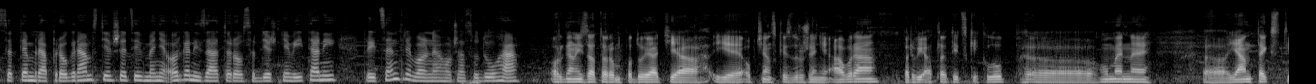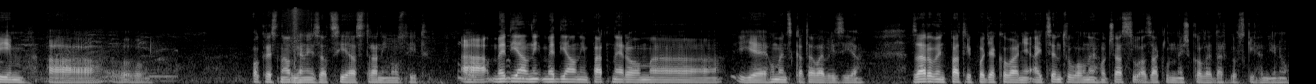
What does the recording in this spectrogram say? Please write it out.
septembra program, ste všetci v mene organizátorov srdečne vítaní pri Centre voľného času Dúha. Organizátorom podujatia je občianske združenie Aura, prvý atletický klub e, Humene, e, Jantex Team a e, okresná organizácia strany Mostit a mediálny, mediálnym partnerom e, je Humenská televízia. Zároveň patrí poďakovanie aj Centru voľného času a základnej škole Dargovských hrdinov.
